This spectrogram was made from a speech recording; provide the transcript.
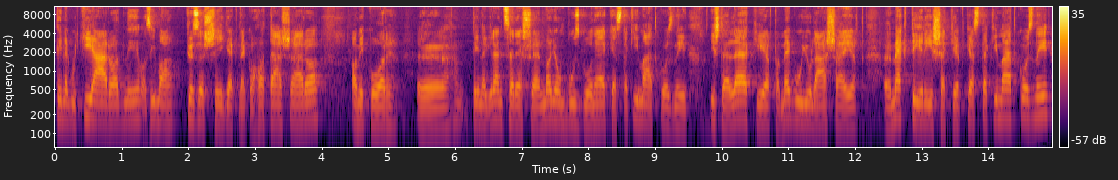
tényleg úgy kiáradni az ima közösségeknek a hatására, amikor tényleg rendszeresen, nagyon buzgón elkezdtek imádkozni, Isten lelkért, a megújulásáért, megtérésekért kezdtek imádkozni,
